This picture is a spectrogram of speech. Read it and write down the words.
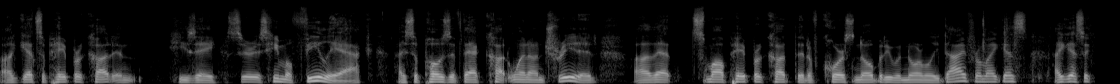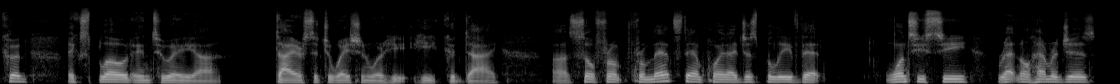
uh, gets a paper cut and he's a serious hemophiliac, I suppose if that cut went untreated, uh, that small paper cut that, of course, nobody would normally die from, I guess, I guess it could explode into a uh, dire situation where he, he could die. Uh, so from from that standpoint, I just believe that once you see retinal hemorrhages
